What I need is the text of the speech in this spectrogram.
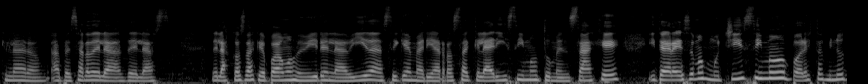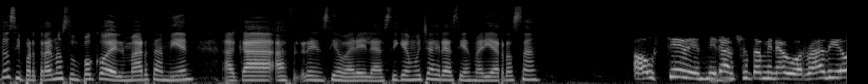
Claro, a pesar de, la, de las de las cosas que podamos vivir en la vida. Así que María Rosa, clarísimo tu mensaje y te agradecemos muchísimo por estos minutos y por traernos un poco del mar también acá a Florencia Varela. Así que muchas gracias María Rosa. A ustedes, mira, yo también hago radio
